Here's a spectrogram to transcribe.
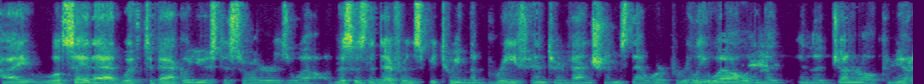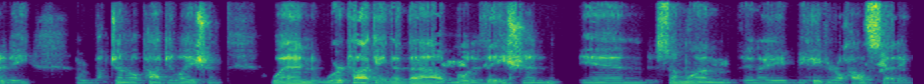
I will say that with tobacco use disorder as well. This is the difference between the brief interventions that work really well in the in the general community or general population. When we're talking about motivation in someone in a behavioral health setting,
